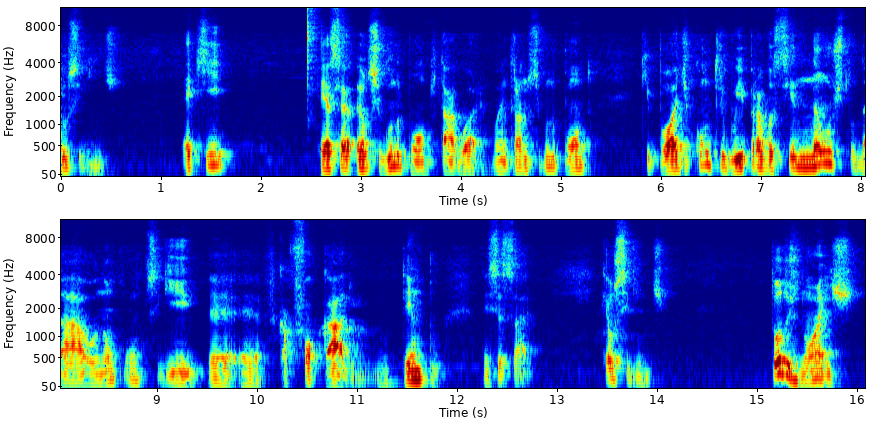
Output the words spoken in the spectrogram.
é o seguinte, é que esse é o segundo ponto, tá? Agora, vou entrar no segundo ponto que pode contribuir para você não estudar ou não conseguir é, é, ficar focado no tempo necessário. Que é o seguinte: todos nós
